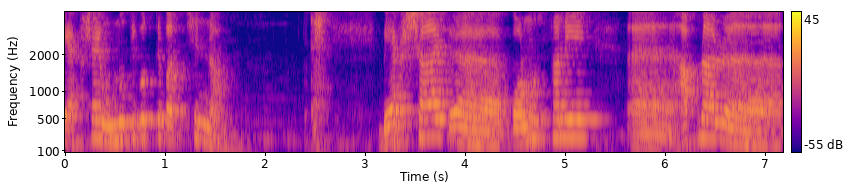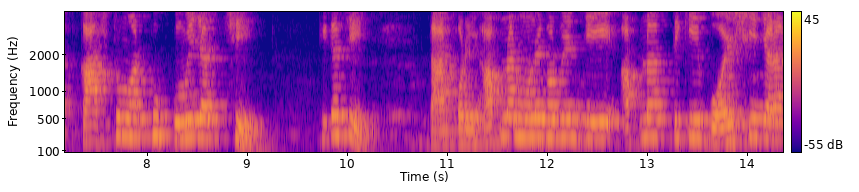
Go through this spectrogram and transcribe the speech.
ব্যবসায় উন্নতি করতে পারছেন না, ব্যবসায় কর্মস্থানে আপনার কাস্টমার খুব কমে যাচ্ছে ঠিক আছে? তারপরে আপনার মনে করবেন যে আপনার থেকে বয়সে যারা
